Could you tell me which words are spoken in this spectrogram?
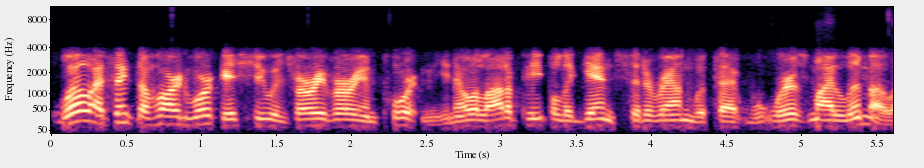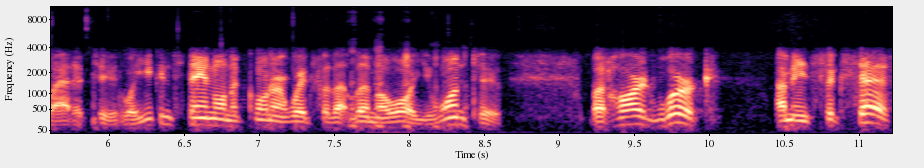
Well, I think the hard work issue is very, very important. You know, a lot of people again sit around with that "Where's my limo?" attitude. Well, you can stand on a corner and wait for that limo all you want to, but hard work. I mean, success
